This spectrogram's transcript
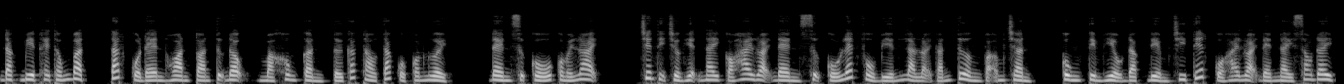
Đặc biệt hệ thống bật, tắt của đèn hoàn toàn tự động mà không cần tới các thao tác của con người. Đèn sự cố có mấy loại. Trên thị trường hiện nay có hai loại đèn sự cố LED phổ biến là loại gắn tường và âm trần. Cùng tìm hiểu đặc điểm chi tiết của hai loại đèn này sau đây.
